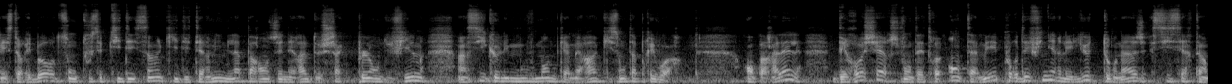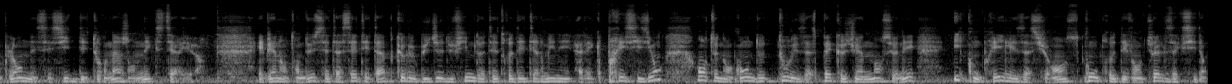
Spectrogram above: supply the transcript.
Les storyboards sont tous ces petits dessins qui déterminent l'apparence générale de chaque plan du film, ainsi que les mouvements de caméra qui sont à prévoir. En parallèle, des recherches vont être entamées pour définir les lieux de tournage si certains plans nécessitent des tournages en extérieur. Et bien entendu, c'est à cette étape que le budget du film doit être déterminé avec précision en tenant compte de tous les aspects que je viens de mentionner, y compris les assurances contre d'éventuels accidents.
